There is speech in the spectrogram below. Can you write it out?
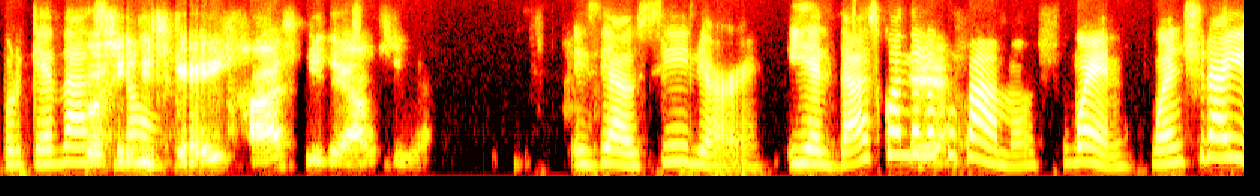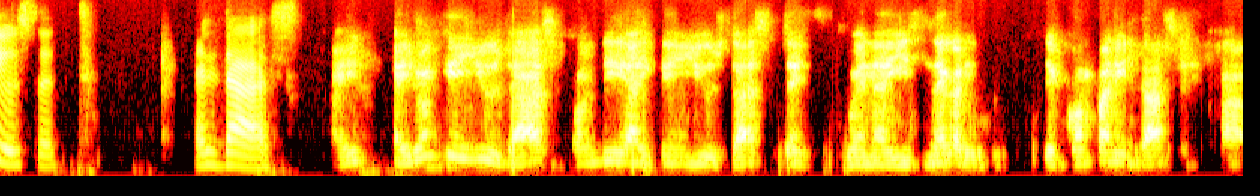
¿Por qué das Because in no? this case, has is the auxiliary. Es de auxiliary. ¿Y el das cuándo lo Yeah. ocupamos? When? When should I use it? El das. I, I don't can use that, only I can use that when I is negative. The company doesn't have.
